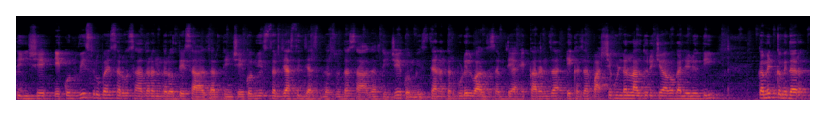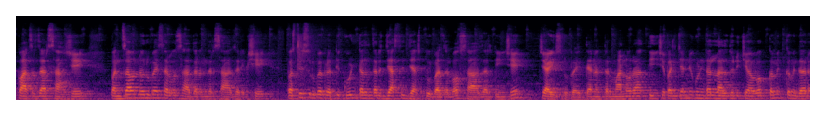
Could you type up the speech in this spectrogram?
तीनशे एकोणवीस रुपये सर्वसाधारण दर होते. सहा हजार तीनशे एकोणवीस तर जास्तीत जास्त दर सुद्धा सहा हजार तीनशे एकोणवीस. त्यानंतर पुढील बाजार समिती आहे. कारंजा एक हजार पाचशे क्विंटल लालतुरीची आवक आलेली होती कमीत कमी दर पाच हजार सहाशे पंचावन्न रुपये सर्वसाधारण दर सहा हजार एकशे पस्तीस रुपये प्रति क्विंटल तर जास्तीत जास्त तूर बाजारभाव सहा हजार तीनशे चाळीस रुपये. त्यानंतर मानोरा तीनशे पंच्याण्णव क्विंटल लालतुरीची आवक कमीत कमी दर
